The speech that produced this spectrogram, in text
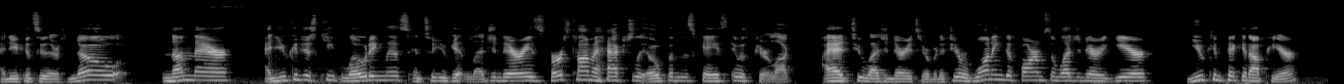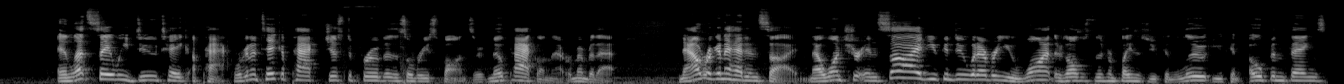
and you can see there's no none there. And you can just keep loading this until you get legendaries. First time i actually opened this case it was pure luck i had two legendaries here but if you're wanting to farm some legendary gear you can pick it up here and let's say we do take a pack we're going to take a pack just to prove that this will respawn so there's no pack on that remember that now we're going to head inside now once you're inside you can do whatever you want there's also different places you can loot you can open things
